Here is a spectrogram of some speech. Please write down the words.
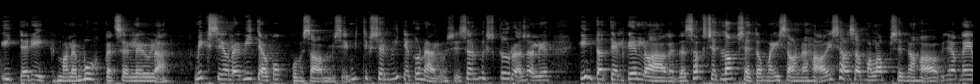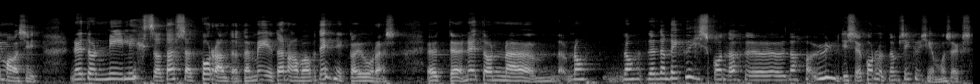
IT-riik, me oleme uhked selle üle. miks ei ole video kokkusaamisi, miks ei ole videokõnelusi, seal üks kõrvas oli kindlatel kellaaegadel, saaksid lapsed oma isa näha, isa saab oma lapsi näha ja ka emasid. Need on nii lihtsad asjad korraldada meie tänapäeva tehnika juures, et need on noh, noh, need on kõik ühiskonna noh, üldise korraldamise küsimuseks.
